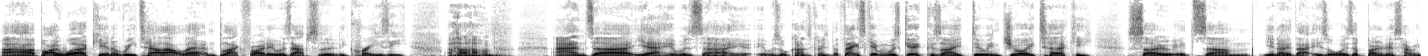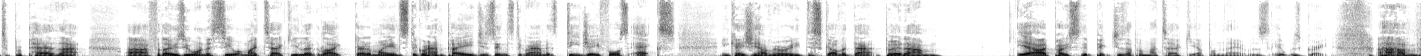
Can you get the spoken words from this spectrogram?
Uh, but I work in a retail outlet, and Black Friday was absolutely crazy. Um, and uh, yeah, it was uh, it, it, was all kinds of crazy. But Thanksgiving was good because I do enjoy turkey, so it's um, you know that is always a bonus having to prepare that. Uh, for those who want to see what my turkey looked like, go to my Instagram page. It's Instagram. It's DJ Force X. In case you haven't already discovered that, but um, yeah, I posted pictures up of my turkey up on there. It was it was great, um,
